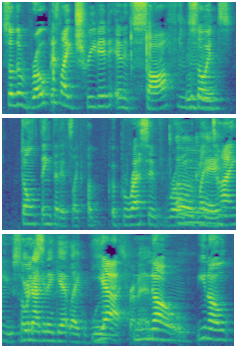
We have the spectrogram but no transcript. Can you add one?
So the rope is like treated and it's soft, Mm-hmm. so it's. Don't think that it's like a aggressive rope okay like tying you. So you're not gonna get like wounds yeah, from it no, you know,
